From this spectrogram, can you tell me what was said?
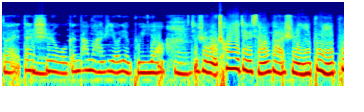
对，但是我跟他们还是有点不一样。嗯，就是我创业这个想法是一步一步，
